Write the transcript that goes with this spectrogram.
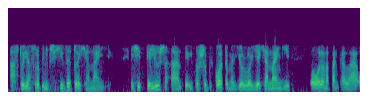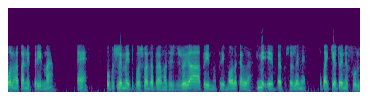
Αυτό η ανθρώπινη ψυχή δεν το έχει ανάγκη. Έχει τελείως, η προσωπικότητα με δύο λόγια έχει ανάγκη όλα να πάνε καλά, όλα να πάνε πρίμα, ε, Όπως λέμε, πώς πάνε τα πράγματα στη ζωή. Α, πρίμα, πρίμα, όλα καλά. Είναι, ε, το λένε, το πακέτο είναι full.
